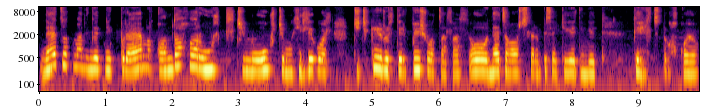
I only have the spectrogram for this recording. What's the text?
найзууд маань ингээд нэг бүр амар гомдоохоор үйлдэл ч юм уу өг ч юм уу хэлээгүй бол жижигхэн ирүүл дээр би шууд залгаал. Өө найзгаа уучлаарай би сая тэгээд ингээд гээ хэлцдэг аахгүй юу.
